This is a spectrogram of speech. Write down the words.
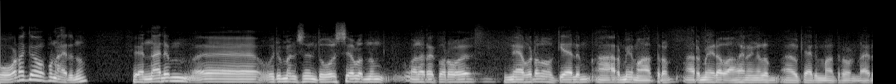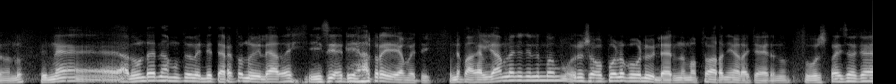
റോഡൊക്കെ ഓപ്പൺ ആയിരുന്നു. എന്നാലും ഒരു മനുഷ്യനും ടൂറിസ്റ്റുകളൊന്നും വളരെ കുറവ്. പിന്നെ എവിടെ നോക്കിയാലും ആർമി മാത്രം ആർമിയുടെ വാഹനങ്ങളും ആൾക്കാരും മാത്രമേ ഉണ്ടായിരുന്നുള്ളൂ. പിന്നെ അതുകൊണ്ട് തന്നെ നമുക്ക് വലിയ തിരക്കൊന്നും ഇല്ലാതെ ഈസി ആയിട്ട് യാത്ര ചെയ്യാൻ പറ്റി. പിന്നെ പകൽഗാമിലൊക്കെ ചെല്ലുമ്പം ഒരു ഷോപ്പുകൾ പോലും ഇല്ലായിരുന്നു. മൊത്തം അറിഞ്ഞ കിടക്കായിരുന്നു. ടൂറിസ്റ്റ് പ്ലേസ് ഒക്കെ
